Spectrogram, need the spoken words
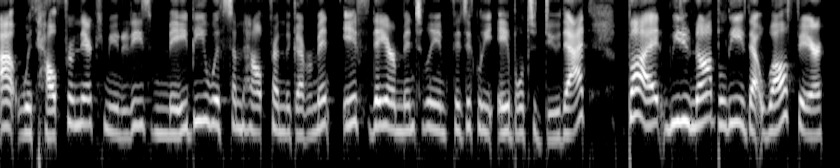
uh, with help from their communities, maybe with some help from the government if they are mentally and physically able to do that. But we do not believe that welfare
